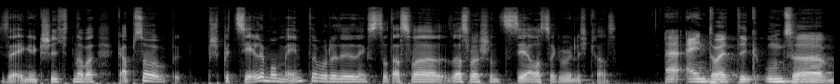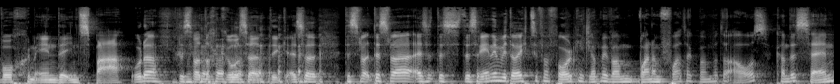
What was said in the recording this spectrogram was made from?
diese enge Geschichten, aber gab es so spezielle Momente, wo du dir denkst, so, das war, das war schon sehr außergewöhnlich krass. Äh, eindeutig unser Wochenende in Spa, oder? Das war doch großartig. Also das war, das war, also das, das Rennen mit euch zu verfolgen. Ich glaube, wir waren, waren am Vortag, waren wir da aus? Kann das sein?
